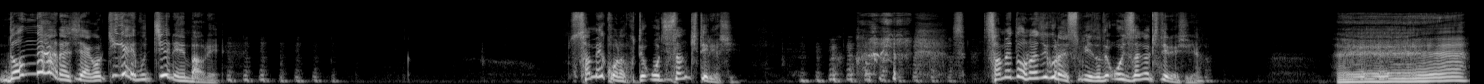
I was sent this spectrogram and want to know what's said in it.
どんな話や。これ危害むっちゃねえんば俺。サメ来なくておじさん来てるやし。サメと同じぐらいスピードでおじさんが来てるやしや。へえ。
